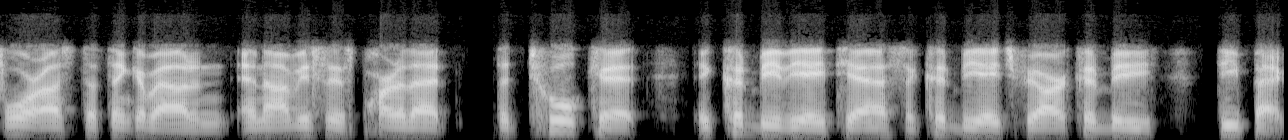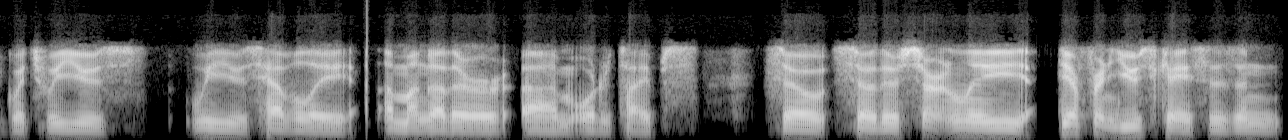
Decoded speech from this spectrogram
for us to think about. And, and obviously as part of that, the toolkit, it could be the ATS, it could be HPR, it could be DPEG, which we use we use heavily among other um, order types. So so there's certainly different use cases. And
